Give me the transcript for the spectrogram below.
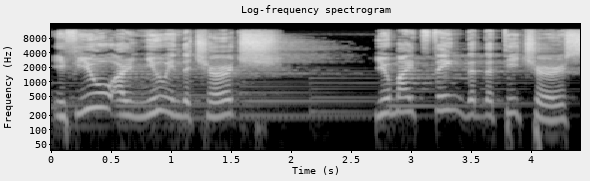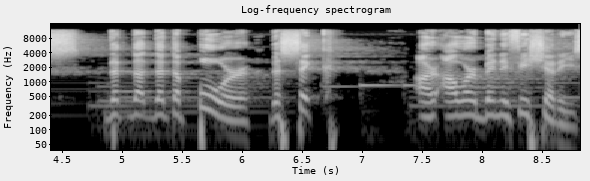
If you are new in the church, you might think that the teachers, that, that, that the poor, the sick, are our beneficiaries.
